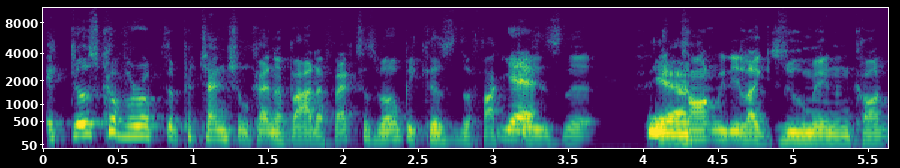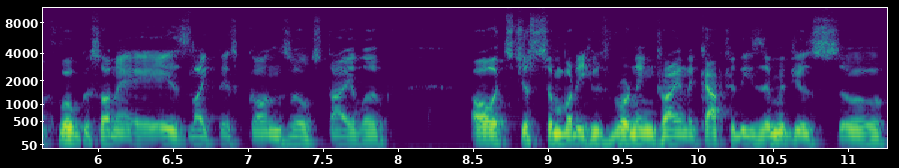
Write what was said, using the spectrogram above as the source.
it does cover up the potential kind of bad effects as well because the fact yeah. is that yeah. it can't really like zoom in and can't focus on it. It is like this Gonzo style of oh, it's just somebody who's running trying to capture these images. So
